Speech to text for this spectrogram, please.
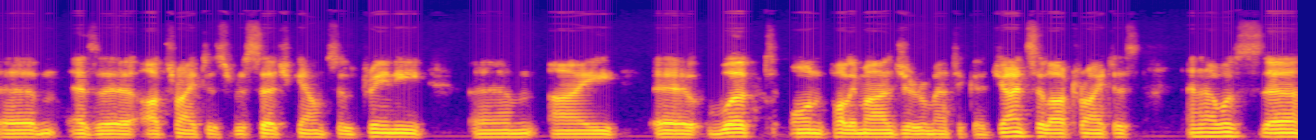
um, as an arthritis research council trainee, um, I uh, worked on polymyalgia rheumatica, giant cell arteritis, and I was uh,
